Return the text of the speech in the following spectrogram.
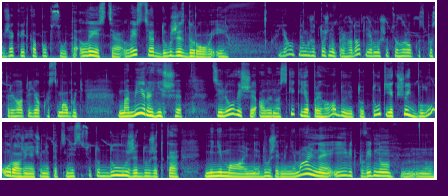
Вже квітка попсута. Листя. Листя дуже здорове. І я от не можу точно пригадати, я мушу цього року спостерігати якось, мабуть, наміреніше, цільовіше, але наскільки я пригадую, то тут, якщо й було ураження чорноп'ятнистістю, то дуже-дуже таке мінімальне, дуже мінімальне і, відповідно, ну,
